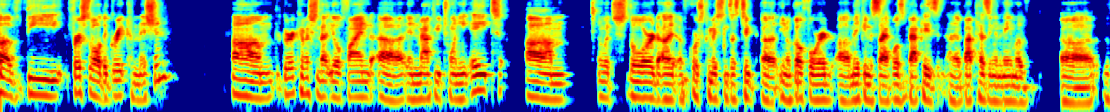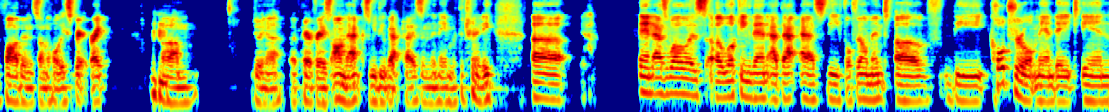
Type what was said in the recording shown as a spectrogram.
of the first of all the Great Commission, um, the Great Commission that you'll find uh, in Matthew 28, um, in which the Lord, uh, of course, commissions us to, uh, you know, go forward, uh, making disciples, baptizing, uh, baptizing in the name of uh, the Father and the Son, and the Holy Spirit, right? Mm-hmm. Um, doing a, a, paraphrase on that because we do baptize in the name of the Trinity. yeah. And as well as looking then at that as the fulfillment of the cultural mandate in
